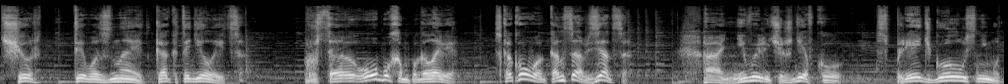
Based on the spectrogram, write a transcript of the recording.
Черт его знает, как это делается. Просто обухом по голове. С какого конца взяться? А не вылечишь девку, с плеч голову снимут.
